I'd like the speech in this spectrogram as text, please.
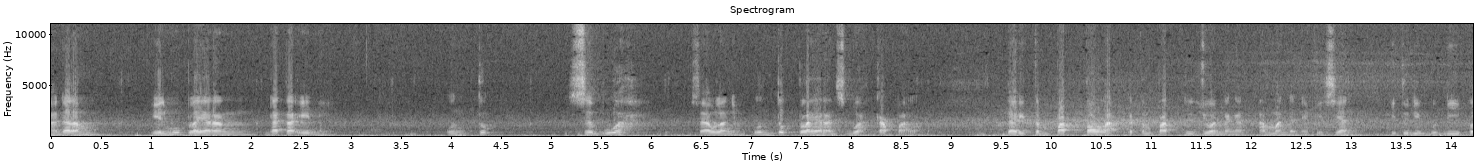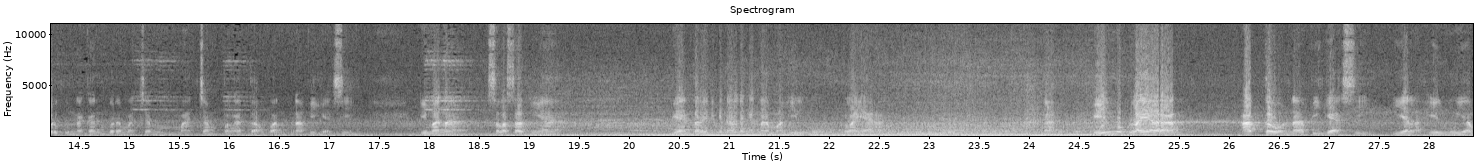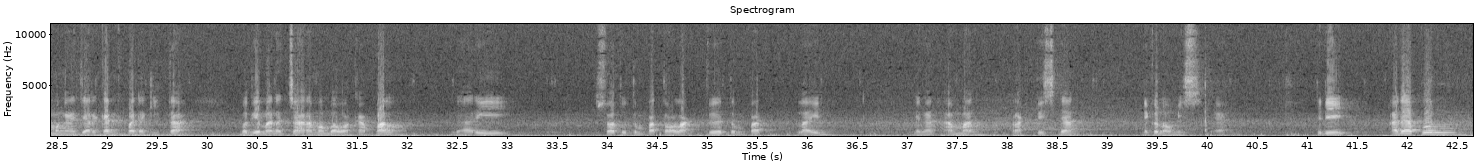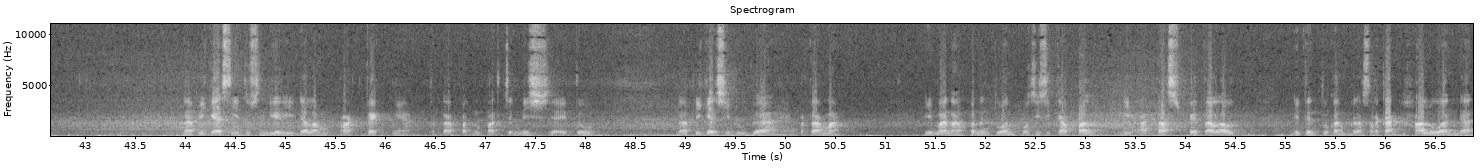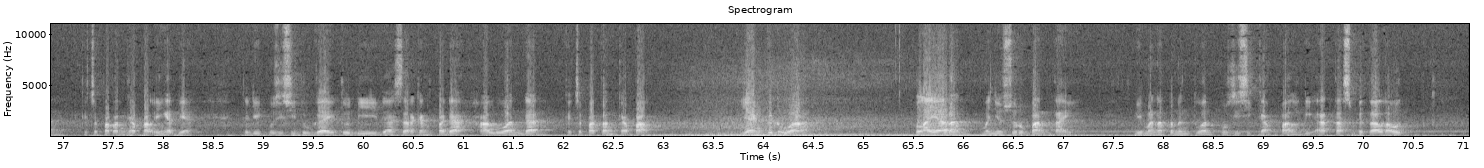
Nah dalam ilmu pelayaran data ini untuk sebuah saya ulangi untuk pelayaran sebuah kapal dari tempat tolak ke tempat tujuan dengan aman dan efisien itu dipergunakan bermacam-macam pengetahuan navigasi di mana salah satunya di antaranya dikenal dengan nama ilmu pelayaran ilmu pelayaran atau navigasi ialah ilmu yang mengajarkan kepada kita bagaimana cara membawa kapal dari suatu tempat tolak ke tempat lain dengan aman, praktis dan ekonomis ya. Jadi adapun navigasi itu sendiri dalam prakteknya terdapat empat jenis yaitu navigasi duga yang pertama di mana penentuan posisi kapal di atas peta laut ditentukan berdasarkan haluan dan kecepatan kapal. Ingat ya, jadi posisi duga itu didasarkan pada haluan dan kecepatan kapal. Yang kedua, pelayaran menyusur pantai, di mana penentuan posisi kapal di atas peta laut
